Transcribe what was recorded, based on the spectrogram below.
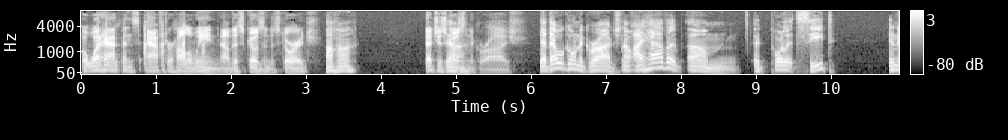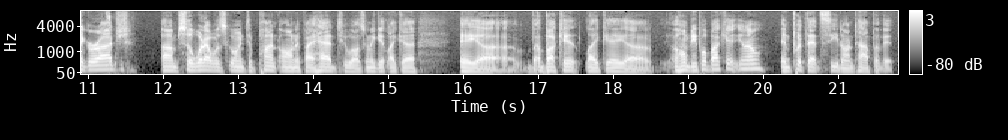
But what happens after Halloween? Now this goes into storage. Uh huh. That just Yeah. goes in the garage. Yeah, that will go in the garage. Now I have a um a toilet seat in the garage. Um, so what I was going to punt on if I had to, I was going to get like a a, uh, b- a bucket, like a, uh, a Home Depot bucket, you know, and put that seat on top of it,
